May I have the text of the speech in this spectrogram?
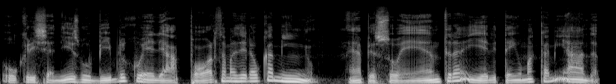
o cristianismo bíblico ele é a porta, mas ele é o caminho. Né? A pessoa entra e ele tem uma caminhada.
